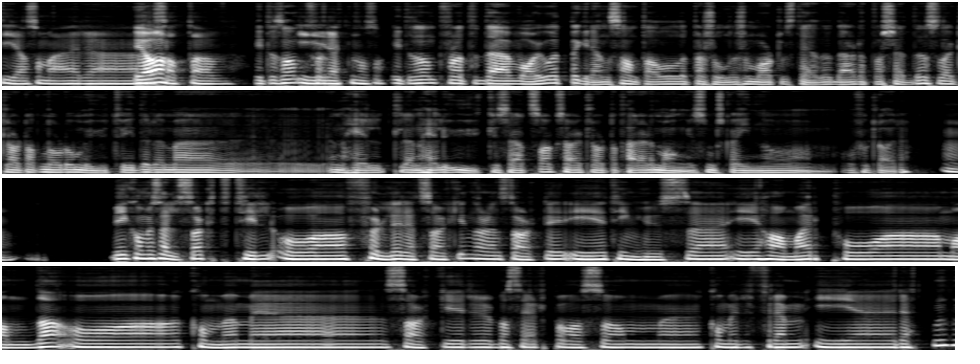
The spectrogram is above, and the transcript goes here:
tida som er uh, ja, satt av i retten også. Ikke sant, for Det var jo et begrenset antall personer som var til stede der dette skjedde. Så det er klart at når de utvider det med en hel, til en hel ukes rettssak, så er det klart at her er det mange som skal inn og, og forklare. Mm. Vi kommer selvsagt til å følge rettssaken når den starter i tinghuset i Hamar på mandag, og komme med saker basert på hva som eh, kommer frem i eh, retten.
